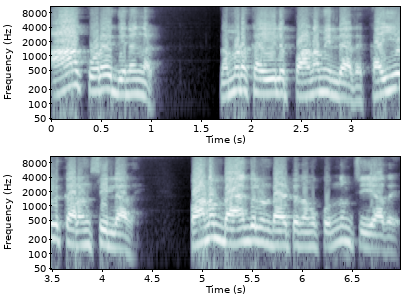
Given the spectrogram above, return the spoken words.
ആ കുറെ ദിനങ്ങൾ നമ്മുടെ കയ്യിൽ പണമില്ലാതെ കയ്യിൽ കറൻസി ഇല്ലാതെ പണം ബാങ്കിൽ ഉണ്ടായിട്ട് നമുക്കൊന്നും ചെയ്യാതെ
